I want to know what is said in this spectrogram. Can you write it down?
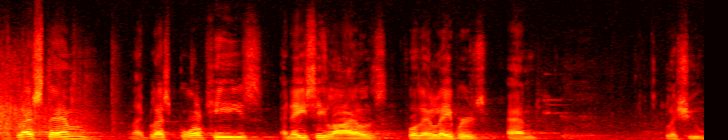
I bless them, and I bless Paul Keyes and A.C. Lyles for their labors, and bless you.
